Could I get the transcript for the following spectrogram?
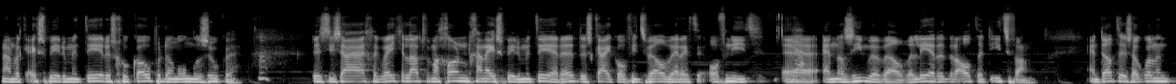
Namelijk experimenteren is goedkoper dan onderzoeken. Ah. Dus die zei eigenlijk, weet je, laten we maar gewoon gaan experimenteren. Dus kijken of iets wel werkt of niet. Eh, Ja. En dan zien we wel. We leren er altijd iets van. En dat is ook wel een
